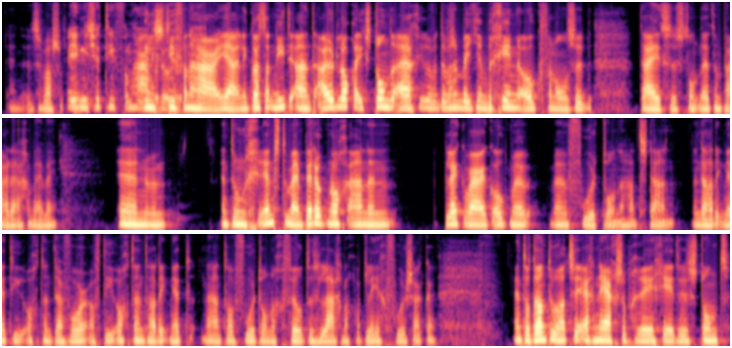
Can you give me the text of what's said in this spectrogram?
En het was Initiatief van haar. initiatief van haar, ja. En ik was dat niet aan het uitlokken. Ik stond eigenlijk, het was een beetje een begin ook van onze tijd. Ze stond net een paar dagen bij mij. En, ehm, en toen grensde mijn paddock nog aan een plek waar ik ook mijn, mijn voertonnen had staan. En daar had ik net die ochtend daarvoor, of die ochtend had ik net een aantal voertonnen gevuld. Dus er lagen nog wat lege voerzakken. En tot dan toe had ze echt nergens op gereageerd. Ze stond,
